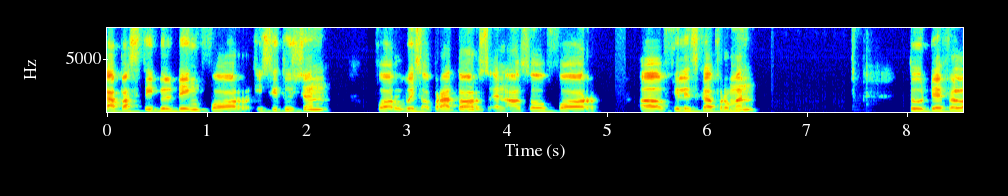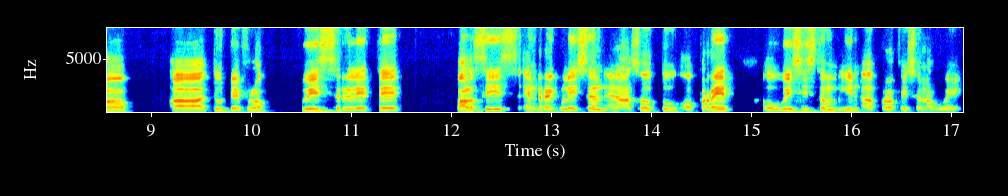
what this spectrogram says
capacity building for institution, for waste operators, and also for uh, village government to develop uh, to develop waste related policies and regulation, and also to operate a waste system in a professional way.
